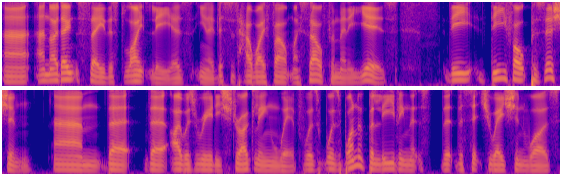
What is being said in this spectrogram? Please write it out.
Uh, and I don't say this lightly, as you know, this is how I felt myself for many years. The default position um, that that I was really struggling with was was one of believing that that the situation was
